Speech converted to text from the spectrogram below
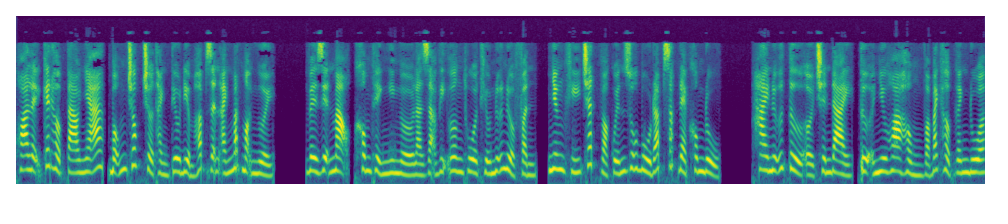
Hoa lệ kết hợp tao nhã, bỗng chốc trở thành tiêu điểm hấp dẫn ánh mắt mọi người. Về diện mạo, không thể nghi ngờ là dạ vị ương thua thiếu nữ nửa phần, nhưng khí chất và quyến rũ bù đắp sắc đẹp không đủ. Hai nữ tử ở trên đài, tựa như hoa hồng và bách hợp ganh đua.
